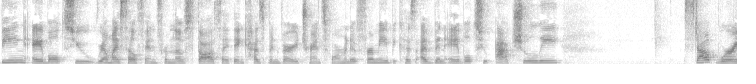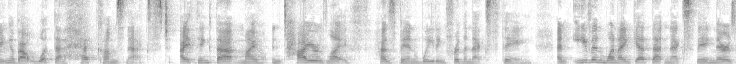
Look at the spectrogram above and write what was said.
being able to reel myself in from those thoughts, I think has been very transformative for me because I've been able to actually stop worrying about what the heck comes next. I think that my entire life has been waiting for the next thing. And even when I get that next thing, there is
